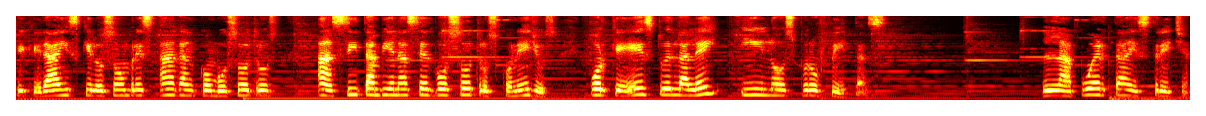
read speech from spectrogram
que queráis que los hombres hagan con vosotros, así también haced vosotros con ellos, porque esto es la ley y los profetas la puerta estrecha.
